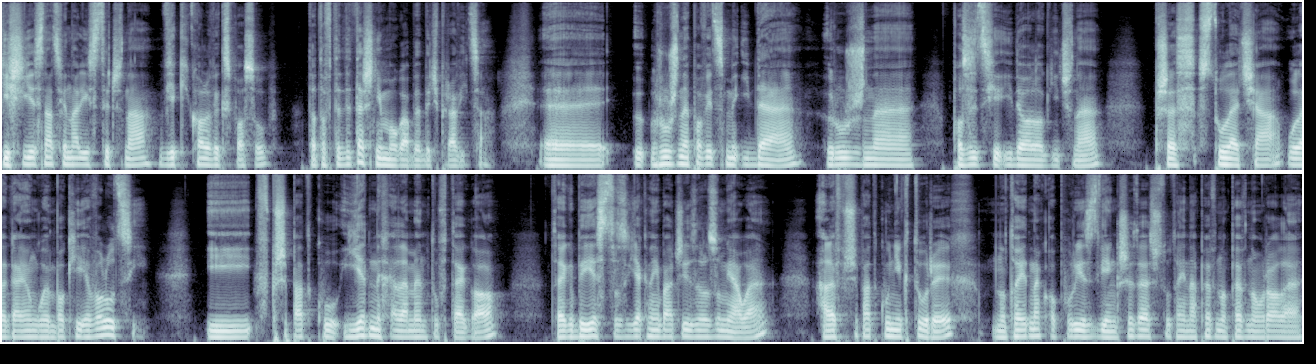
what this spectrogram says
jeśli jest nacjonalistyczna w jakikolwiek sposób, to to wtedy też nie mogłaby być prawica. Y, różne powiedzmy idee, różne pozycje ideologiczne przez stulecia ulegają głębokiej ewolucji. I w przypadku jednych elementów tego, to jakby jest to jak najbardziej zrozumiałe, ale w przypadku niektórych, no to jednak opór jest większy. Też tutaj na pewno pewną rolę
